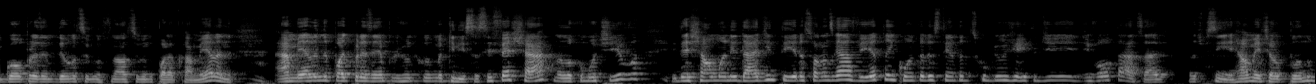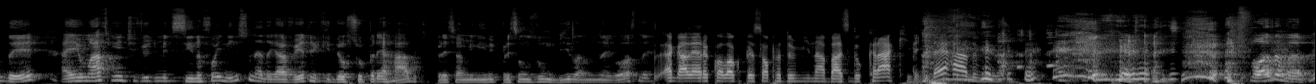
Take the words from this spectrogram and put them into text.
igual, por exemplo, deu no, segundo, final da segunda temporada com a Melanie, a Melanie pode, por exemplo, junto com os maquinistas, se fechar na locomotiva e deixar a humanidade inteira só nas gavetas enquanto eles tentam descobrir um jeito de, de voltar, sabe? Então, tipo assim, realmente era o plano B. Aí o máximo que a gente viu de medicina foi nisso, né? Da gaveta, que deu super errado, que parecia uma menina que parecia um zumbi lá no negócio, né? A galera coloca o pessoal pra dormir na base do crack. Tem que dar errado mesmo. é foda, mano.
